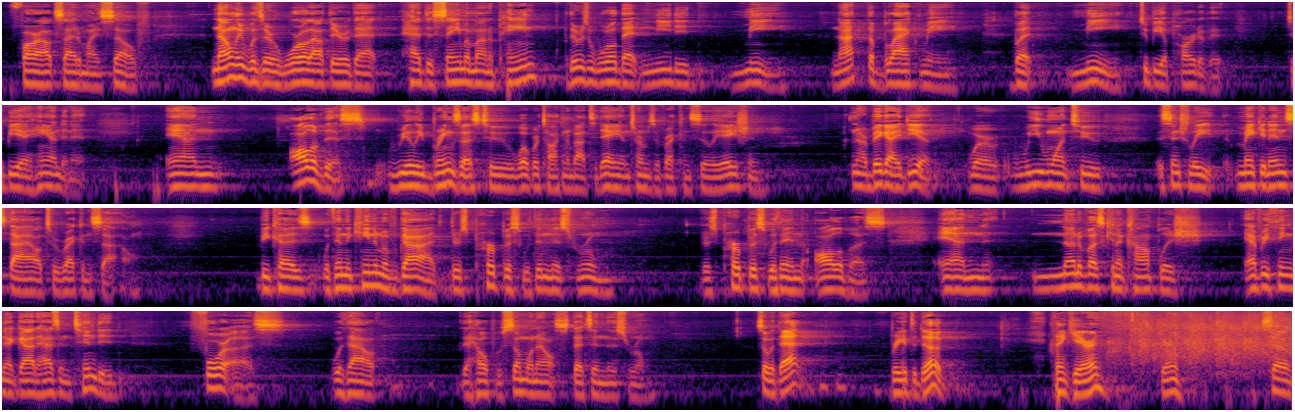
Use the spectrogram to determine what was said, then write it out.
far outside of myself. Not only was there a world out there that had the same amount of pain, but there was a world that needed me, not the black me, but me to be a part of it, to be a hand in it. And all of this really brings us to what we're talking about today in terms of reconciliation. And our big idea, where we want to essentially make it in style to reconcile. Because within the kingdom of God, there's purpose within this room, there's purpose within all of us. And none of us can accomplish everything that God has intended for us without the help of someone else that's in this room. So, with that, bring it to Doug. Thank you, Aaron. Aaron. So,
